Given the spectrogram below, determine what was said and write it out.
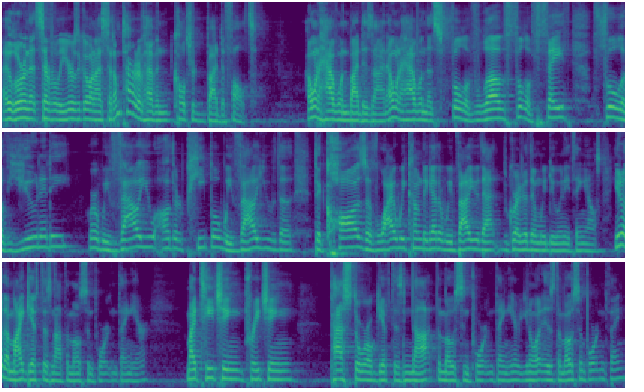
I learned that several years ago, and I said, I'm tired of having culture by default. I want to have one by design. I want to have one that's full of love, full of faith, full of unity, where we value other people. We value the, the cause of why we come together. We value that greater than we do anything else. You know that my gift is not the most important thing here. My teaching, preaching, pastoral gift is not the most important thing here. You know what is the most important thing?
